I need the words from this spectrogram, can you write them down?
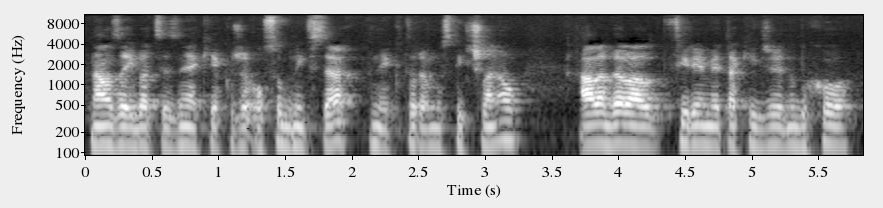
naozaj iba cez nejaký akože osobný vzťah k niektorému z tých členov, ale veľa firiem je takých, že jednoducho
